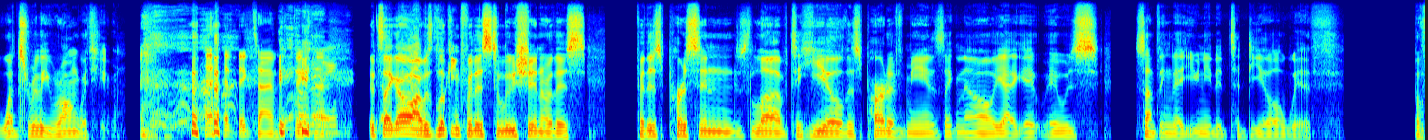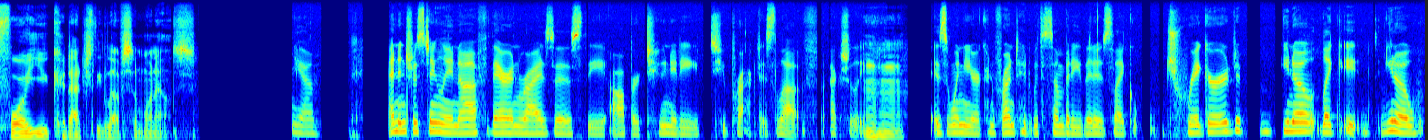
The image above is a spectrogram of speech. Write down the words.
what's really wrong with you. big time, big time. It's like, oh, I was looking for this solution or this for this person's love to heal this part of me. It's like, no, yeah, it it was something that you needed to deal with before you could actually love someone else. Yeah. And interestingly enough, therein rises the opportunity to practice love, actually, Mm-hmm. Is when you're confronted with somebody that is like triggered, you know, like, it, you know,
